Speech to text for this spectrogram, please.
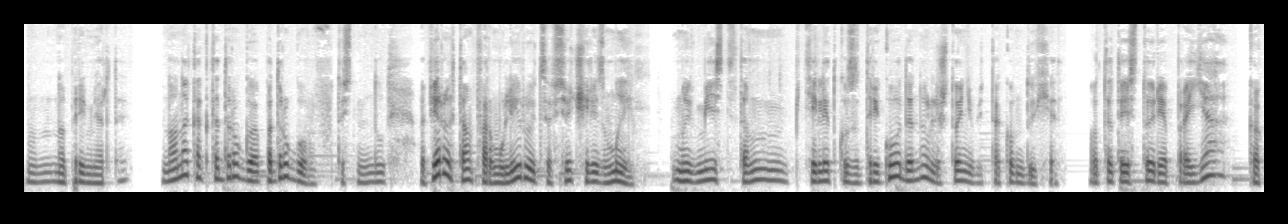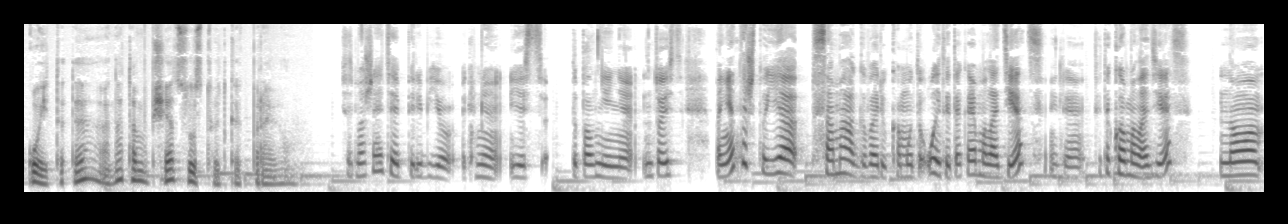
ну, например, да. Но она как-то друго, по-другому. То есть, ну, во-первых, там формулируется все через «мы». Мы вместе там пятилетку за три года, ну или что-нибудь в таком духе. Вот эта история про «я» какой-то, да, она там вообще отсутствует, как правило. Сейчас можно я тебя перебью? У меня есть дополнение. Ну, то есть, понятно, что я сама говорю кому-то, ой, ты такая молодец, или ты такой молодец, но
